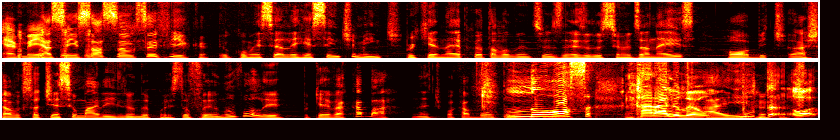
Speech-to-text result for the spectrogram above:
É meio a sensação que você fica. Eu comecei a ler recentemente, porque na época que eu tava lendo Senhor dos Anéis, eu li Senhor dos Anéis, Hobbit, eu achava que só tinha Silmarillion depois. Então eu falei, eu não vou ler, porque aí vai acabar, né? Tipo, acabou tudo. Nossa! Caralho, Léo. Aí- Puta, ó,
